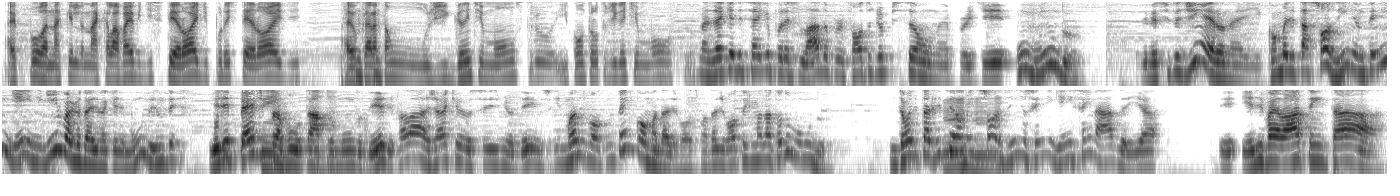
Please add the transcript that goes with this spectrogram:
Aí, porra, naquele, naquela vibe de esteroide por esteroide. Aí o cara tá um gigante monstro e contra outro gigante monstro. Mas é que ele segue por esse lado por falta de opção, né? Porque o mundo ele necessita de dinheiro, né? E como ele tá sozinho, não tem ninguém, ninguém vai ajudar ele naquele mundo. Ele não tem... E ele pede pra voltar pro mundo dele, fala, ah, já que vocês me odeiam, não sei o que, manda de volta. Não tem como mandar de volta. Mandar de volta tem que mandar todo mundo. Então ele tá literalmente Uhum. sozinho, sem ninguém, sem nada. E, a- e- ele vai lá tentar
